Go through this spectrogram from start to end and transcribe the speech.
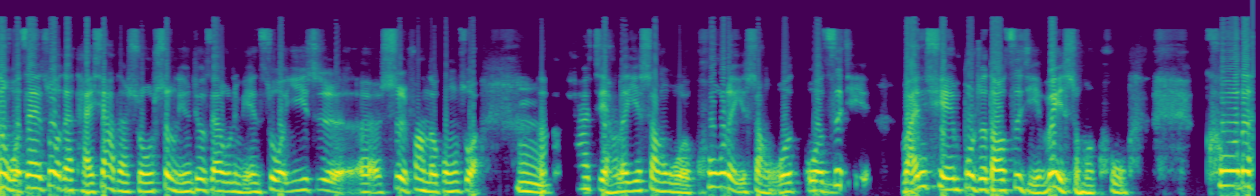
那我在坐在台下的时候，圣灵就在我里面做医治、呃释放的工作。嗯，他讲了一上午，我哭了一上午，我我自己完全不知道自己为什么哭，哭的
